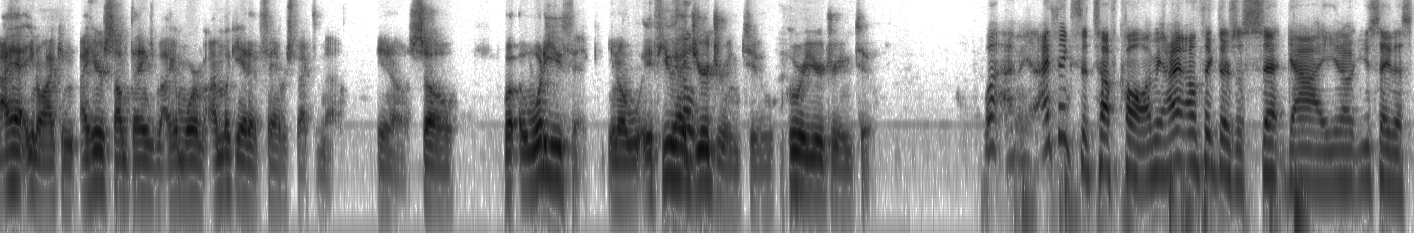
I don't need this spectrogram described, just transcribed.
I had, you know, I can, I hear some things, but I'm more, I'm looking at it fan perspective now, you know, so what, what do you think? You know, if you had so, your dream two who are your dream two Well, I mean, I think it's a tough call. I mean, I don't think there's a set guy. You know, you say this.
